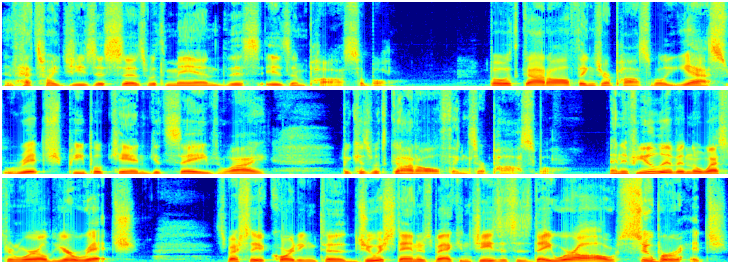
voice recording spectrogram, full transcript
And that's why Jesus says, with man, this is impossible. But with God, all things are possible. Yes, rich people can get saved. Why? Because with God, all things are possible. And if you live in the Western world, you're rich. Especially according to Jewish standards back in Jesus' day, we're all super rich.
